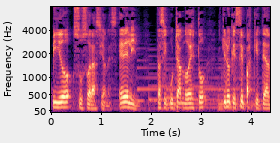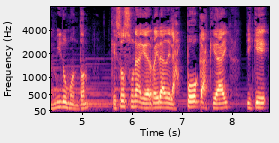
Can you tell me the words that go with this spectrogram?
pido sus oraciones. Edelin, estás escuchando esto, quiero que sepas que te admiro un montón, que sos una guerrera de las pocas que hay y que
